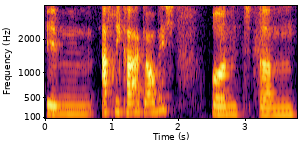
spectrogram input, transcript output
in Afrika, glaube ich. Und ähm,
